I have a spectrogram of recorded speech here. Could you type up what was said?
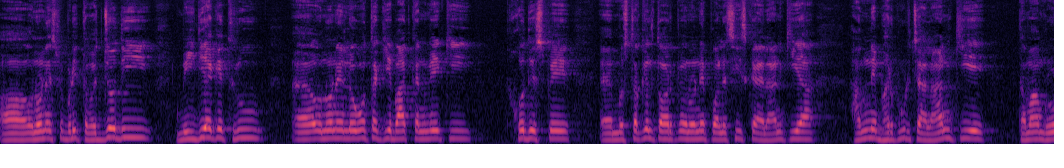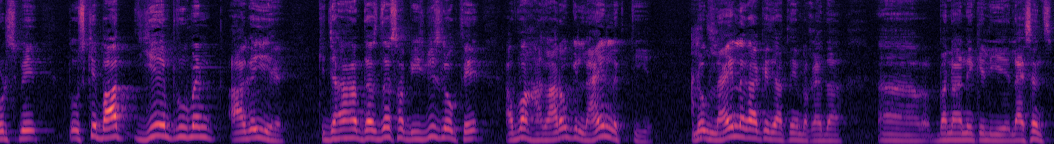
और उन्होंने इस पर बड़ी तवज्जो दी मीडिया के थ्रू उन्होंने लोगों तक ये बात कन्वे की ख़ुद इस पर मुस्तकिल तौर पर उन्होंने पॉलिसीज़ का ऐलान किया। हमने भरपूर चालान किए तमाम रोड्स पे। तो उसके बाद ये इम्प्रूवमेंट आ गई है कि जहाँ दस दस और बीस बीस लोग थे अब वहाँ हज़ारों की लाइन लगती है। लोग अच्छा। लाइन लगा के जाते हैं बाकायदा बनाने के लिए लाइसेंस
